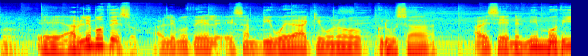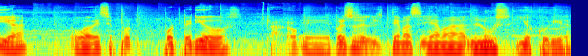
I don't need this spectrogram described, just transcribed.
Mm. Eh, hablemos de eso, hablemos de esa ambigüedad que uno cruza a veces en el mismo día o a veces por, por periodos. Claro. Eh, por eso el tema se llama luz y oscuridad.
